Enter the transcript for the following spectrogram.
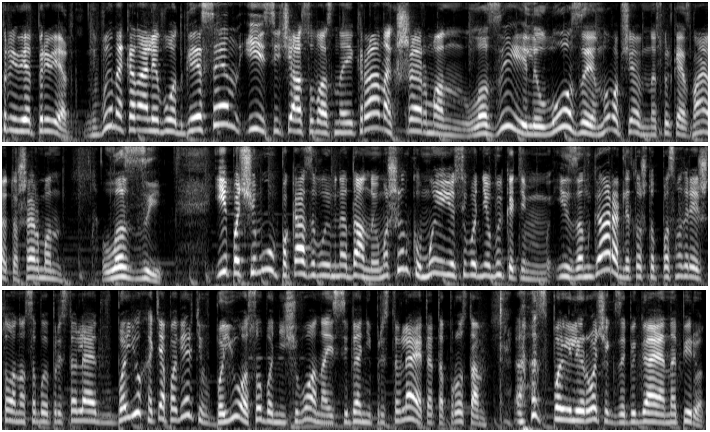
привет-привет! Вы на канале Вот ГСН и сейчас у вас на экранах Шерман Лозы или Лозы, ну вообще, насколько я знаю, это Шерман Лозы. И почему показываю именно данную машинку, мы ее сегодня выкатим из ангара для того, чтобы посмотреть, что она собой представляет в бою, хотя поверьте, в бою особо ничего она из себя не представляет, это просто спойлерочек забегая наперед.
